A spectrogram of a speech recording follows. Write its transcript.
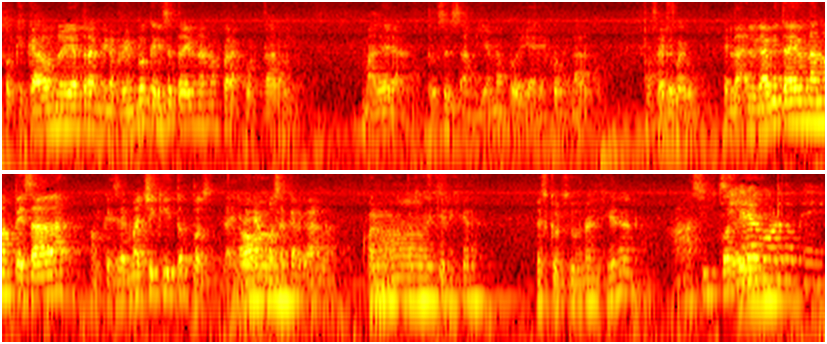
Porque cada uno ya trae. Mira, por ejemplo, Carissa trae un arma para cortar madera. Entonces a mí ya me apoyaría con el arco. Pues el el, fuego. el, el Gaby trae un arma pesada, aunque sea más chiquito, pues la No. ayudaríamos a cargarla. ¿Cuál No. personaje ligera? Escogió una ligera. ¿no? Ah, sí, ¿cuál Si era? era gordo que...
